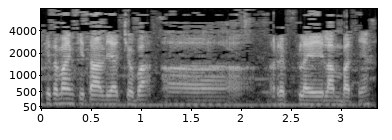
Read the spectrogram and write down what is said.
Oke teman, kita lihat coba uh, replay lambatnya.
